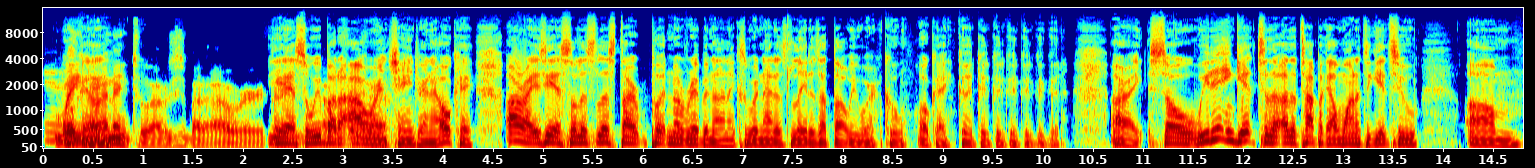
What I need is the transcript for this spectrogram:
Wait, no, Okay. it ain't two hours. It's about an hour. Yeah, so we're about an hour and change right now. Okay, all right, yeah. So let's let's start putting a ribbon on it because we're not as late as I thought we were. Cool. Okay, good, good, good, good, good, good, good. All right, so we didn't get to the other topic I wanted to get to. Um,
